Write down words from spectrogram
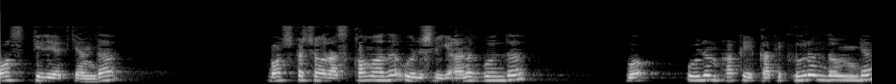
bosib kelayotganda boshqa chorasi qolmadi o'lishligi aniq bo'ldi va o'lim haqiqati ko'rindi unga.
